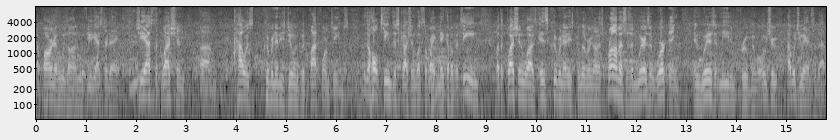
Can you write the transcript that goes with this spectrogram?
Aparna, who was on with you yesterday, mm -hmm. she asked the question, um, how is Kubernetes doing with platform teams? There's a whole team discussion, what's the right makeup of a team, but the question was, is Kubernetes delivering on its promises and where is it working and where does it need improvement? What was your, how would you answer that?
